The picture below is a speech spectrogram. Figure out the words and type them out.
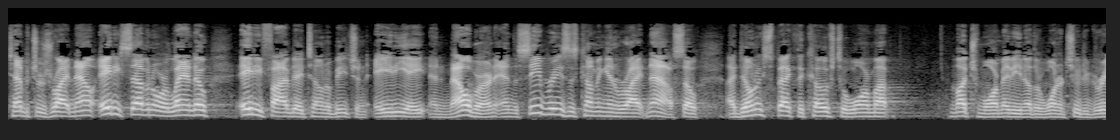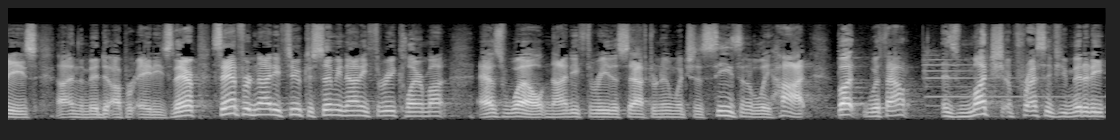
Temperatures right now 87 Orlando, 85 Daytona Beach, and 88 in Melbourne. And the sea breeze is coming in right now. So I don't expect the coast to warm up much more, maybe another one or two degrees uh, in the mid to upper 80s there. Sanford 92, Kissimmee 93, Clermont as well 93 this afternoon, which is seasonably hot, but without as much oppressive humidity,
